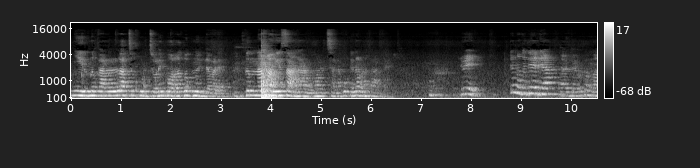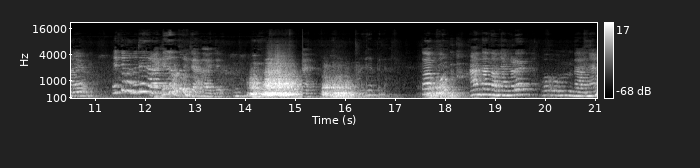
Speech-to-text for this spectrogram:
ഇനി ഇരുന്ന് വെള്ളച്ച് കുടിച്ചോളി. പുറകൊന്നും ഇല്ല ഇവിടെ. തിന്നാൻ വാങ്ങിയ സാധനമാണ്. മുളച്ചാണ്. കുട്ടീനെ അവിടെ കാണട്ടെ. ഒരു എന്താന്നോ ഞങ്ങൾ എന്താ ഞാൻ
